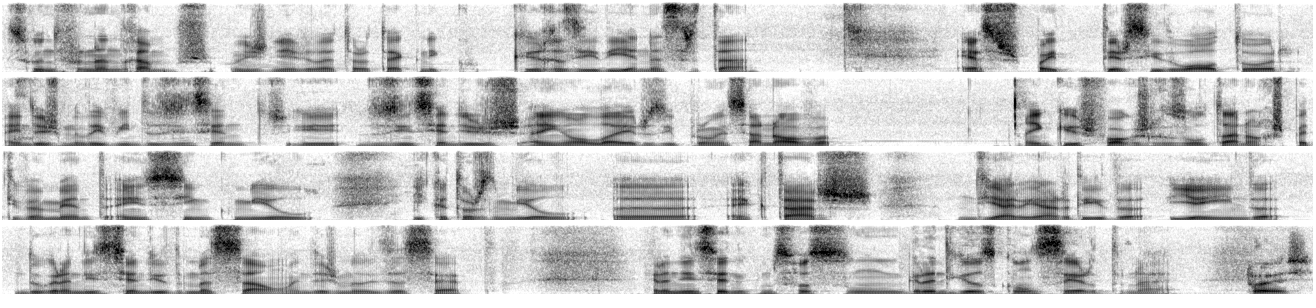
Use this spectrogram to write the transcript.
Segundo Fernando Ramos, o engenheiro eletrotécnico que residia na Sertã, é suspeito de ter sido o autor em 2020 dos incêndios, dos incêndios em Oleiros e Proença Nova, em que os fogos resultaram respectivamente em 5 mil e 14 mil ah, hectares de área ardida e ainda do grande incêndio de Mação em 2017. Grande incêndio como se fosse um grandioso concerto, não é? Pois.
